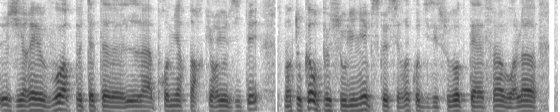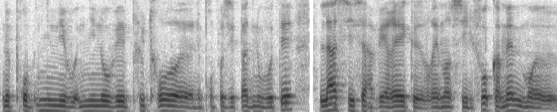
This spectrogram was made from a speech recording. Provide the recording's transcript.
J'irai voir peut-être euh, la première par curiosité, mais en tout cas on peut souligner parce que c'est vrai qu'on disait souvent que TF1 voilà ne plus trop, euh, ne proposait pas de nouveautés. Là, si ça avéré que vraiment s'il faut quand même, euh,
